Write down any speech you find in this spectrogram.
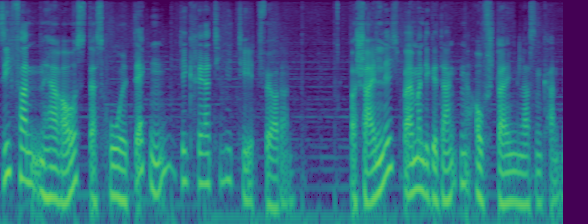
Sie fanden heraus, dass hohe Decken die Kreativität fördern. Wahrscheinlich, weil man die Gedanken aufsteigen lassen kann.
